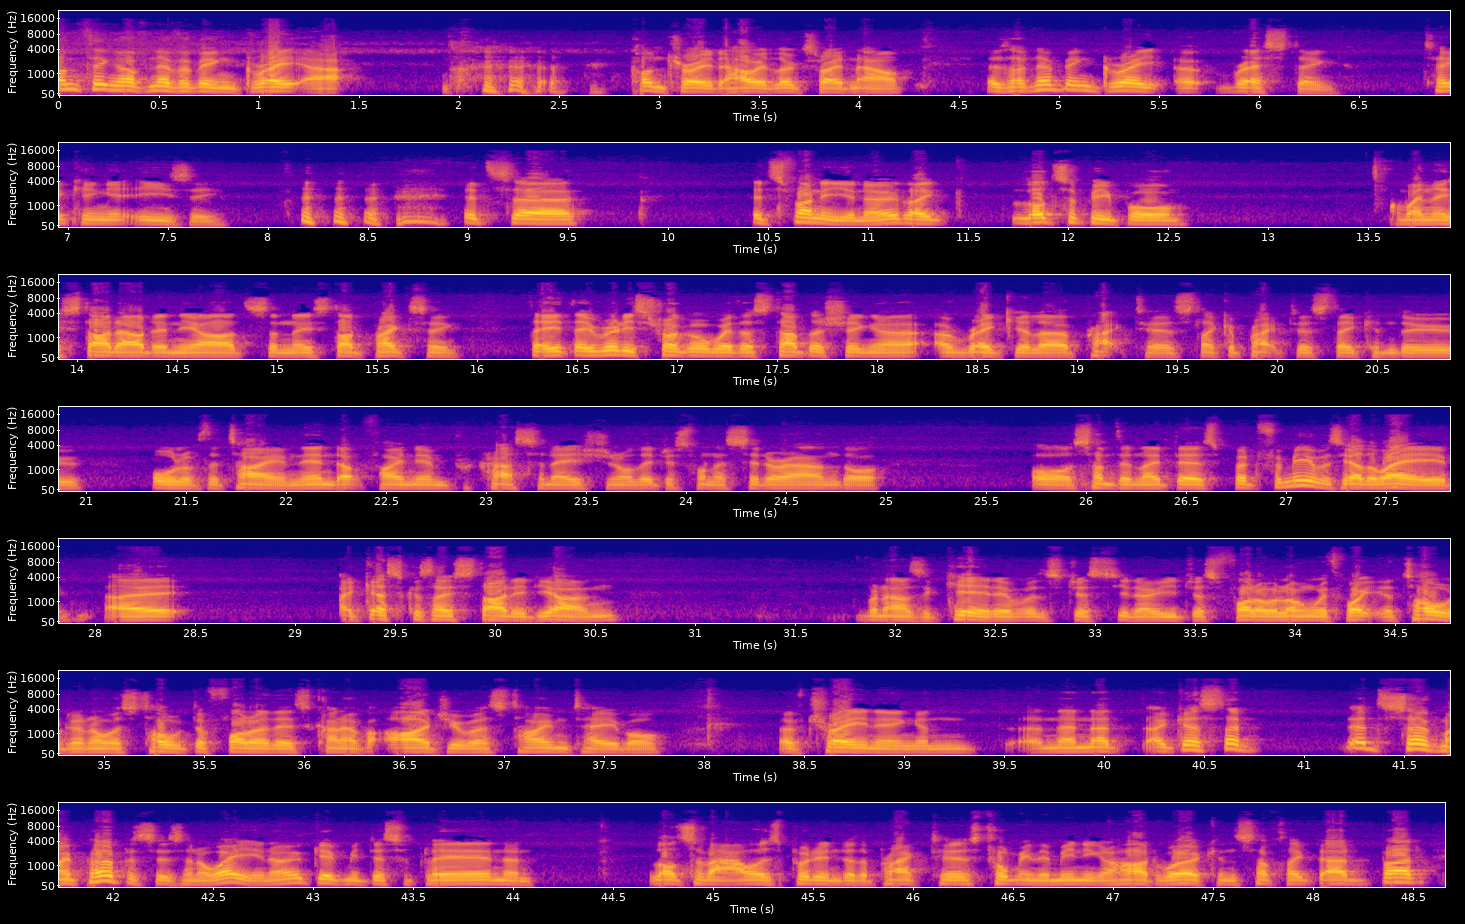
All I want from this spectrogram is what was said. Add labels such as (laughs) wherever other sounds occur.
One thing I've never been great at, (laughs) contrary to how it looks right now, is I've never been great at resting, taking it easy. (laughs) it's uh, it's funny, you know, like lots of people when they start out in the arts and they start practicing, they, they really struggle with establishing a, a regular practice, like a practice they can do all of the time. They end up finding procrastination or they just want to sit around or or something like this. But for me, it was the other way. I, I guess because I started young, when I was a kid, it was just, you know, you just follow along with what you're told. And I was told to follow this kind of arduous timetable of training. And, and then that, I guess that, that served my purposes in a way, you know, gave me discipline and lots of hours put into the practice, taught me the meaning of hard work and stuff like that. But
